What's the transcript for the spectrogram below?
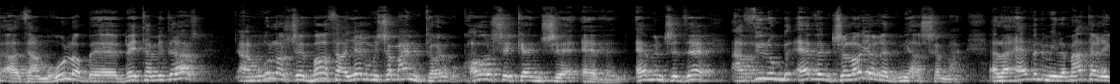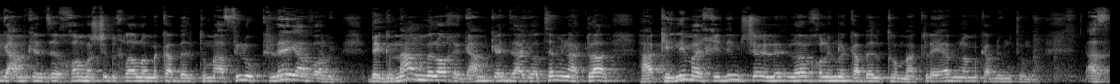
אז אמרו לו בבית המדרש, אמרו לו שבוס הייר משמיים תוירו, כל שכן שאבן, אבן שזה אפילו אבן שלא יורד מהשמיים, אלא אבן מלמטה הרי גם כן זה חומר שבכלל לא מקבל טומאה, אפילו כלי אבונים, בגמר מלוכה גם כן זה היוצא מן הכלל, הכלים היחידים שלא יכולים לקבל טומאה, כלי אבן לא מקבלים טומאה. אז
